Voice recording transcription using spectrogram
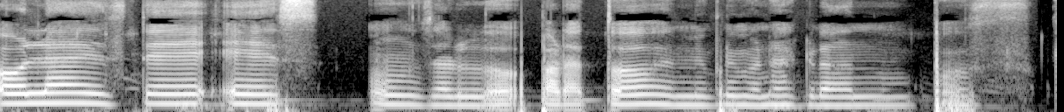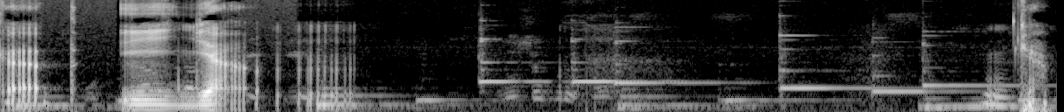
Hola, este es un saludo para todos. Es mi primera gran podcast. Y ya. Mm. Ya.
